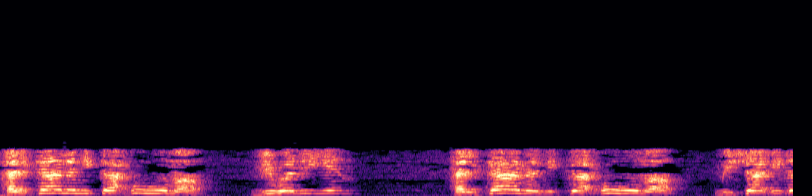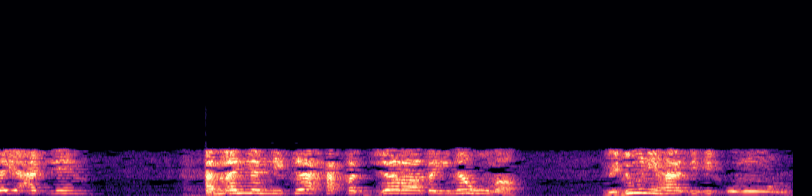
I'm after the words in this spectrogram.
هل كان نكاحهما بولي؟ هل كان نكاحهما بشاهدي عدل؟ أم أن النكاح قد جرى بينهما بدون هذه الأمور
